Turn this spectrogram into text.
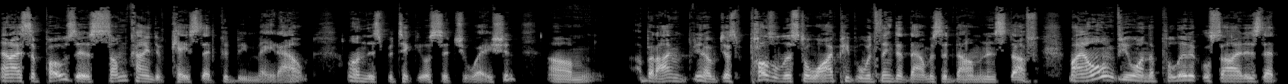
And I suppose there's some kind of case that could be made out on this particular situation. Um, but I'm, you know, just puzzled as to why people would think that that was the dominant stuff. My own view on the political side is that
